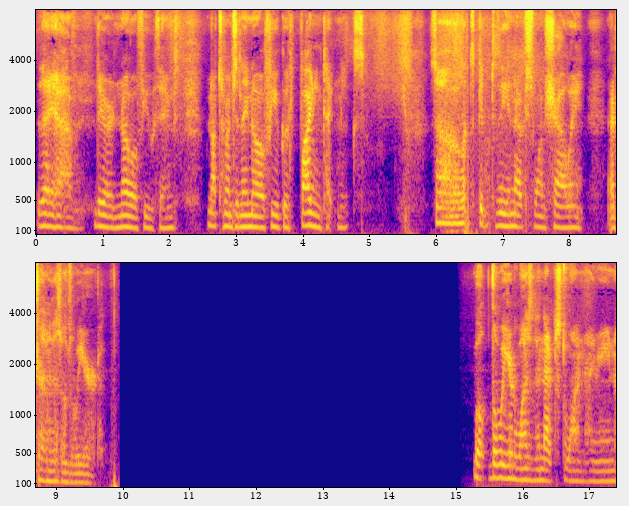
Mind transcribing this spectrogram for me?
They have, they know a few things. Not to mention they know a few good fighting techniques. So let's get to the next one, shall we? And trust me, this one's weird. Well, the weird one's the next one. I mean,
